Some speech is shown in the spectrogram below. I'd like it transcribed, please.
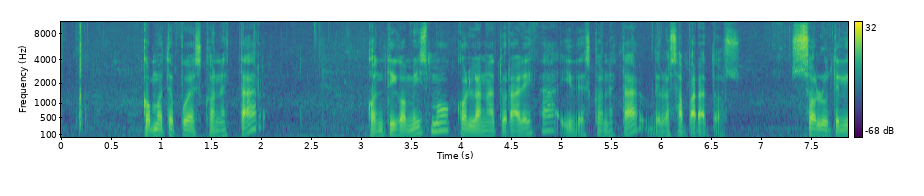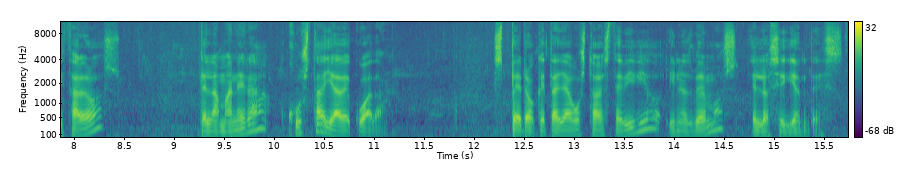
cómo te puedes conectar contigo mismo, con la naturaleza y desconectar de los aparatos. Solo utilízalos de la manera justa y adecuada. Espero que te haya gustado este vídeo y nos vemos en los siguientes.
